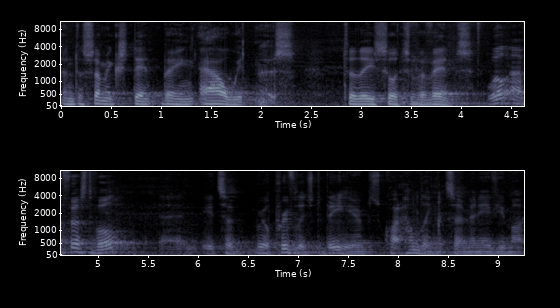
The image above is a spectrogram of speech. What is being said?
and to some extent being our witness to these sorts of events. Well, uh, first of all, uh, it's a real privilege to be here. It's quite humbling that so many of you might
